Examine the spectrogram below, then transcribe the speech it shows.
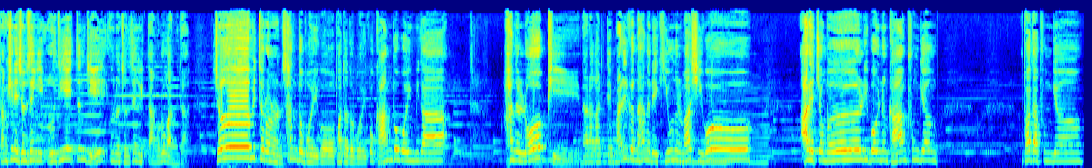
당신의 전생이 어디에 있든지 어느 전생의 땅으로 갑니다. 저 밑으로는 산도 보이고 바다도 보이고 강도 보입니다. 하늘 높이 날아갈 때 맑은 하늘의 기운을 마시고 아래쪽 멀리 보이는 강 풍경, 바다 풍경,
